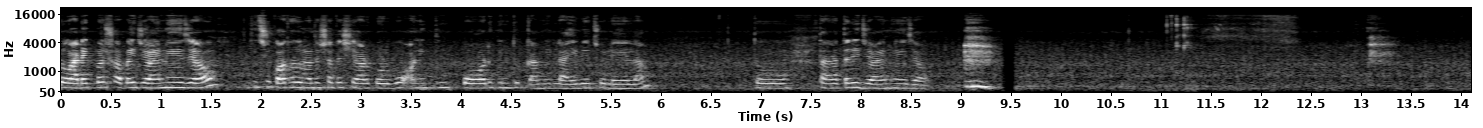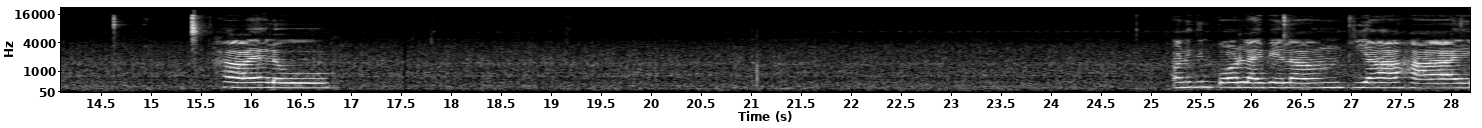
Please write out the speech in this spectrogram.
তো আরেকবার সবাই জয়েন হয়ে যাও। কিছু কথা তোমাদের সাথে শেয়ার করব। অনেকদিন পর কিন্তু আমি লাইভে চলে এলাম। তো তাড়াতাড়ি জয়েন হয়ে যাও। হাই হ্যালো অনেকদিন পর লাইভে এলাম। প্রিয়া হাই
